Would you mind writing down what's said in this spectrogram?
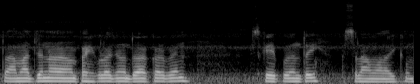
তো আমার জন্য পাখিগুলোর জন্য দোয়া করবেন। আজকে এই পর্যন্তই। আসসালামু আলাইকুম।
